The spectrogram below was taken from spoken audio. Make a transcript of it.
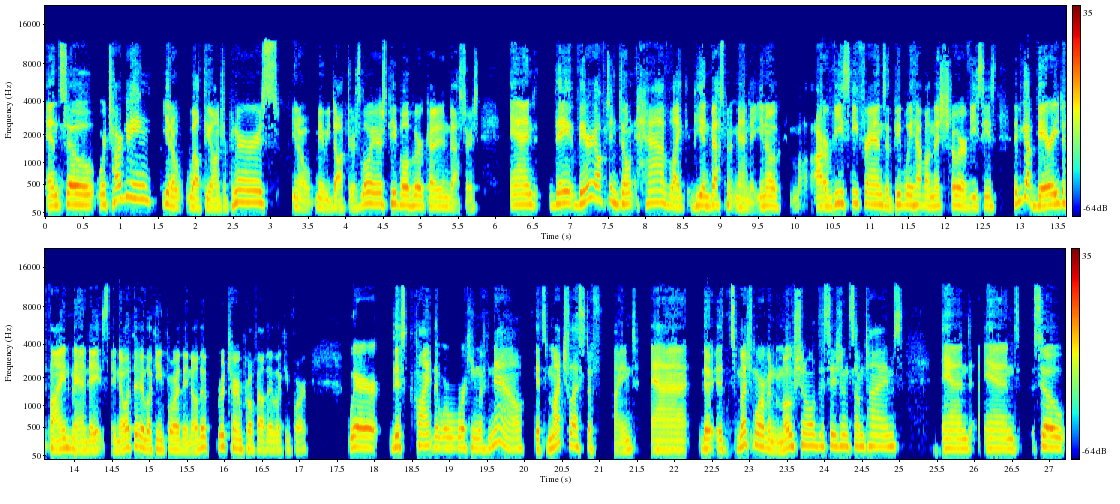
And so we're targeting, you know, wealthy entrepreneurs, you know, maybe doctors, lawyers, people who are accredited investors and they very often don't have like the investment mandate. You know our vc friends and people we have on this show are vcs they've got very defined mandates. They know what they're looking for. They know the return profile they're looking for. Where this client that we're working with now it's much less defined uh, and it's much more of an emotional decision sometimes. And and so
